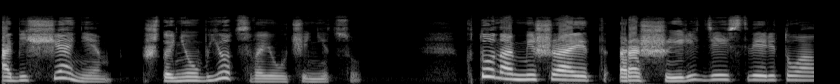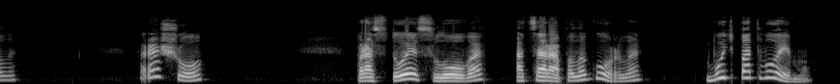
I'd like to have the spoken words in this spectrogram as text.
обещанием, что не убьет свою ученицу. Кто нам мешает расширить действие ритуала? Хорошо. Простое слово оцарапало горло. Будь по-твоему.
